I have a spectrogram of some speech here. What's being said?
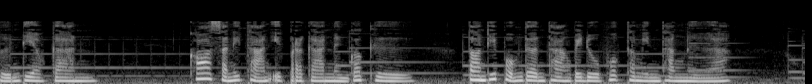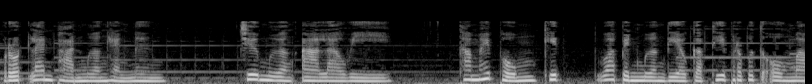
ผืนเดียวกัน ข้อสันนิษฐานอีกประการหนึ่งก็คือ ตอนที่ผมเดินทางไปดูพวกทมินทางเหนือ รถแล่นผ่านเมืองแห่งหนึ่ง ชื่อเมืองอาลาวีทำให้ผมคิดว่าเป็นเมืองเดียวกับที่พระพุทธองค์มา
